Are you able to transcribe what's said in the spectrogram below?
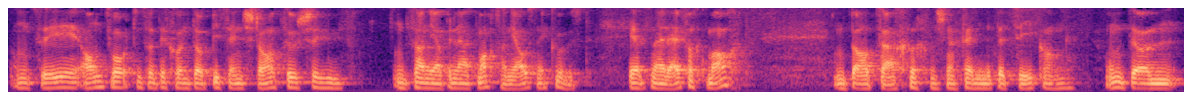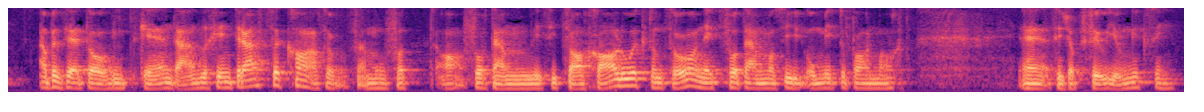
und sie antworten, so, dann könnte etwas entstehen zwischen uns. Und das habe ich aber nicht gemacht, das habe ich alles nicht gewusst. Ich habe es dann einfach gemacht. Und tatsächlich, das ist nachher in eine Beziehung gegangen. Und, ähm, aber sie hat auch weitgehend ähnliche Interessen gehabt. Also von, von dem, wie sie die Sachen anschaut und so, nicht von dem, was sie unmittelbar macht. Äh, sie war aber viel jünger. Gewesen.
